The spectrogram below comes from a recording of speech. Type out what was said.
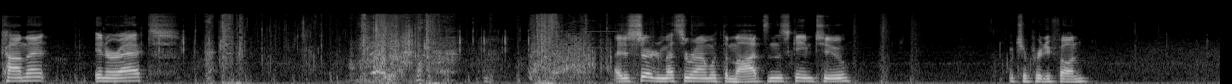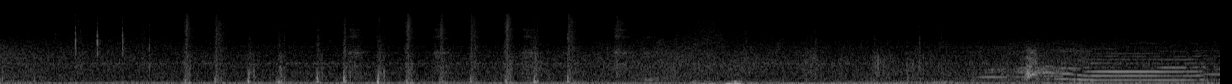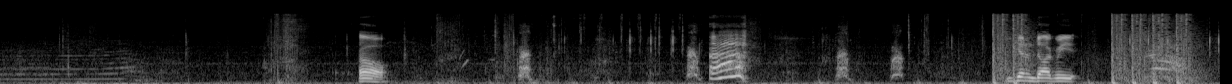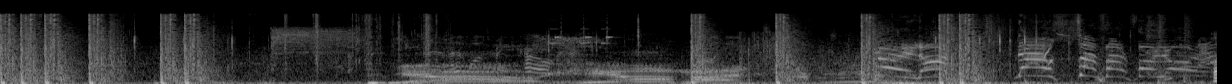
Comment, interact. I just started to mess around with the mods in this game too, which are pretty fun. Oh. Ah! You get him, Dogmeat.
